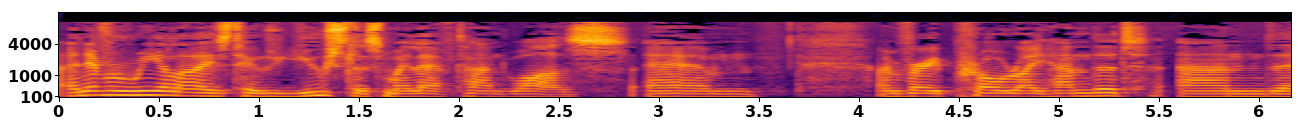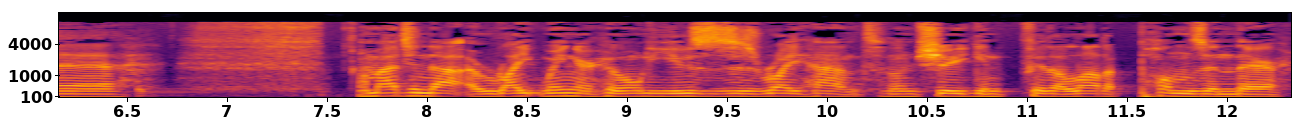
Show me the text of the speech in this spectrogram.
I never realized how useless my left hand was. Um, I'm very pro right handed and. Uh, imagine that a right winger who only uses his right hand. I'm sure you can fit a lot of puns in there.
